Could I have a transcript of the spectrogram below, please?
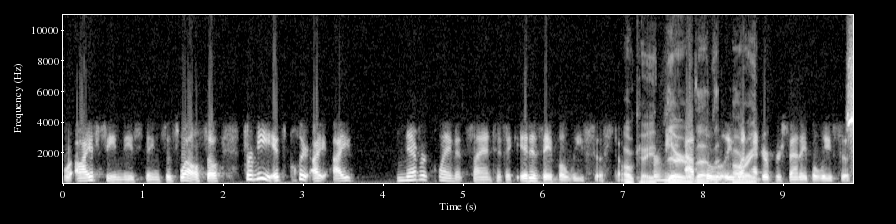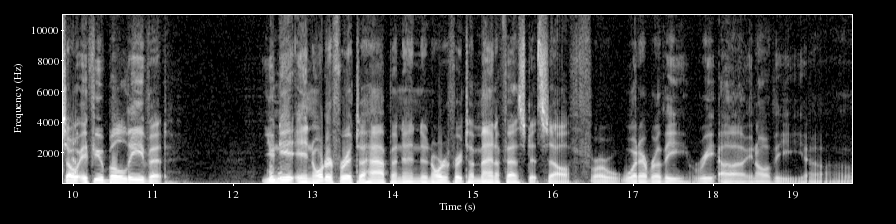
where I've seen these things as well. So for me, it's clear. I, I never claim it's scientific. It is a belief system. Okay, for me, there, absolutely, one hundred percent a belief system. So if you believe it, you Mm-hmm. need in order for it to happen and in order for it to manifest itself for whatever the re, uh, you know the uh,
